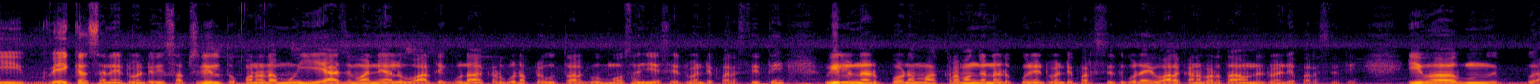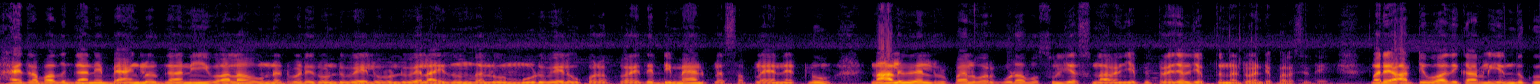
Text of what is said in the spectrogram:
ఈ వెహికల్స్ అనేటువంటివి సబ్సిడీలతో కొనడము ఈ యాజమాన్యాలు వాటికి కూడా అక్కడ కూడా ప్రభుత్వాలకు మోసం చేసేటువంటి పరిస్థితి. వీళ్ళు నడుపుకోవడం అక్రమంగా నడుపుకునేటువంటి పరిస్థితి కూడా ఇవాళ కనబడతా ఉన్నటువంటి పరిస్థితి. ఇవా హైదరాబాద్కి కానీ బెంగళూరు కానీ ఇవాళ ఉన్నటువంటి రెండు వేలు రెండు వేల ఐదు వందలు మూడు వేలు ఒకరొకరైతే డిమాండ్ ప్లస్ సప్లై అన్నట్లు నాలుగు వేల రూపాయల వరకు కూడా వసూలు చేస్తున్నారని చెప్పి ప్రజలు చెప్తున్నటువంటి పరిస్థితి. మరి ఆర్టీఓ అధికారులు ఎందుకు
